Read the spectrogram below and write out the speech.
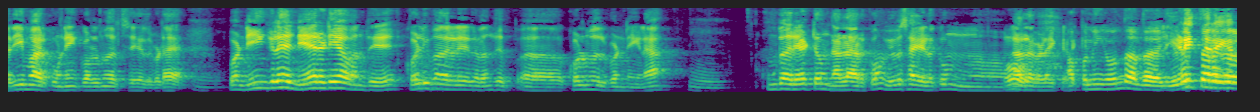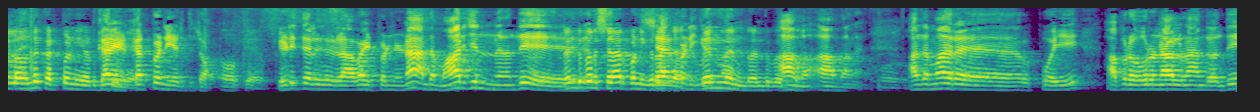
அதிகமாக இருக்கும் நீங்கள் கொள்முதல் செய்யறதை விட. இப்போ நீங்களே நேரடியாக வந்து கொள்முதலில் வந்து கொள்முதல் பண்ணீங்கன்னா ம். உங்க ரேட்டும் நல்லா இருக்கும் விவசாயிகளுக்கும் நல்ல விலை அப்ப நீங்க வந்து அந்த இடைத்தரகர்களை வந்து கட் பண்ணி எடுத்து கட் பண்ணி எடுத்துட்டோம். ஓகே இடைத்தரகர்களை அவாய்ட் பண்ணுனா அந்த மார்ஜின் வந்து ரெண்டு பேரும் ஷேர் பண்ணிக்கிறாங்க. share பண்ணிக்கிற வென் வென் ரெண்டு பேரும். ஆமா ஆமாங்க. அந்த மாதிரி போய் அப்புறம் ஒரு நாள் நாங்க வந்து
